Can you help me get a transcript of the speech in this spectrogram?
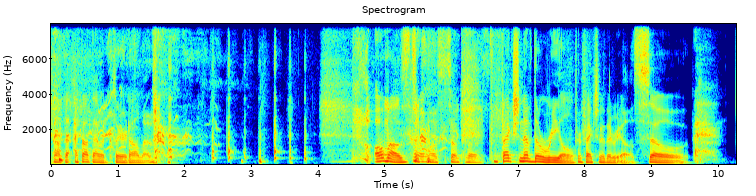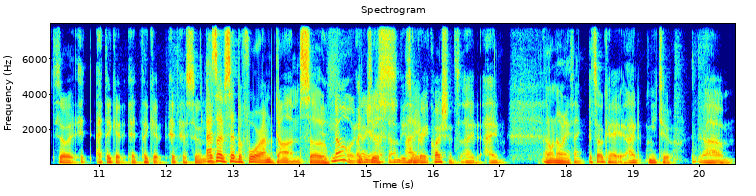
thought that, I thought that would clear it all up. Almost. almost so close. Perfection of the real. perfection of the real. So, so it, I think it, I think it, it assumes. As I've said before, I'm dumb, so no, no, I just. These I, are great questions. I, I, I don't know anything. it's okay. I, me too. Um,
